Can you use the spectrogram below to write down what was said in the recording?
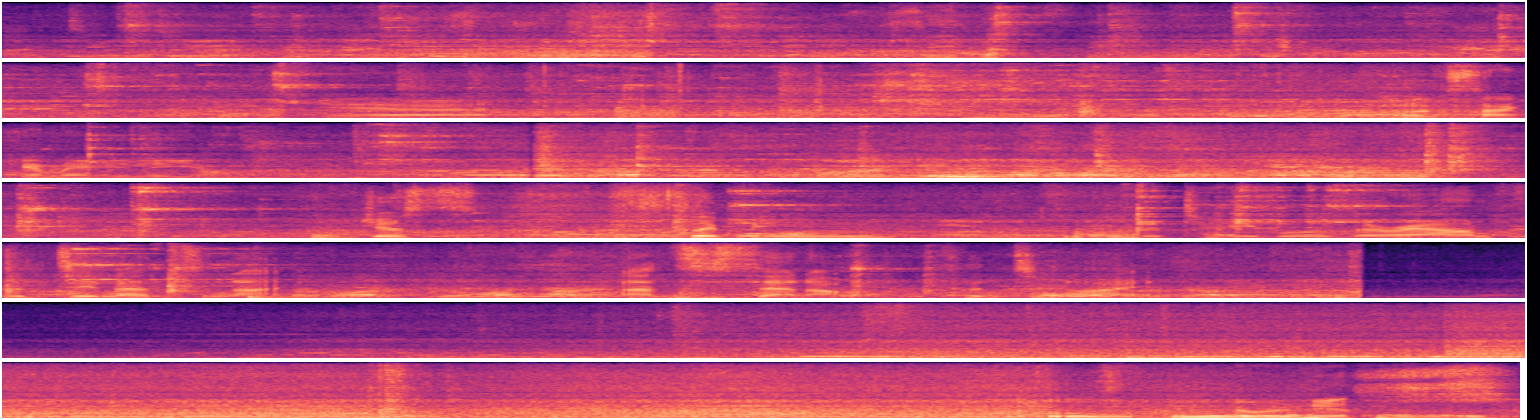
I didn't do it. Looks like an alien. Just flipping the tables around for dinner tonight. That's a setup for tonight. Oh, here it is.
